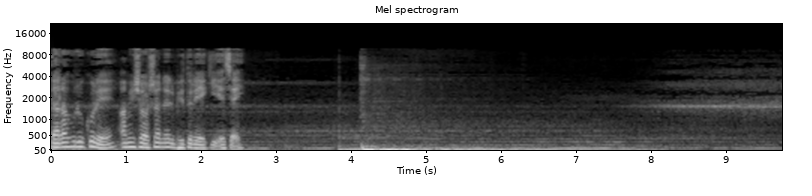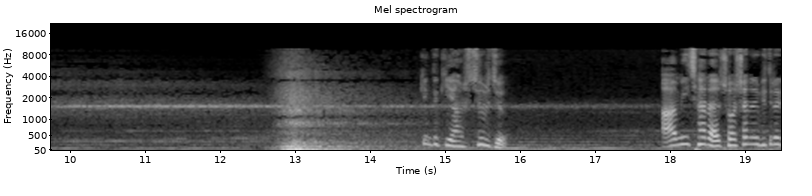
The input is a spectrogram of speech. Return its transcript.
তাড়াহুড়ো করে আমি শ্মশানের ভিতরে এগিয়ে যাই। কিন্তু কি আশ্চর্য! আমি ছাড়া শ্মশানের ভিতরে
